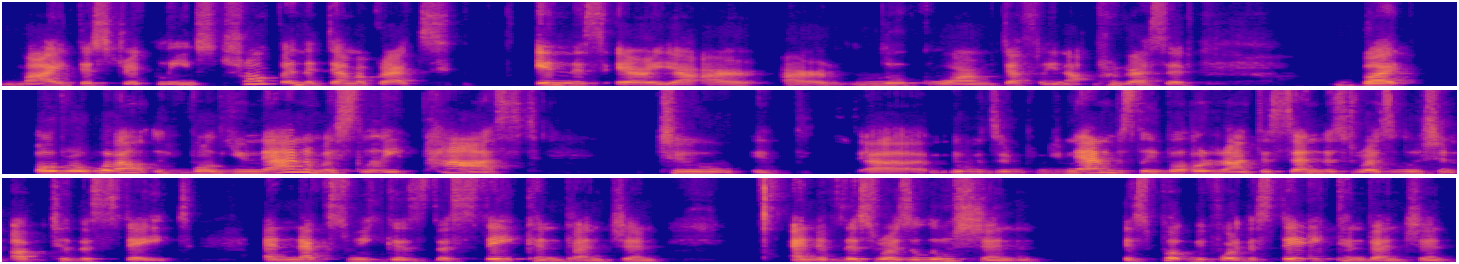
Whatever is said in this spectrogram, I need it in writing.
my district leans Trump, and the Democrats in this area are are lukewarm, definitely not progressive, but overwhelmingly, well, unanimously passed to uh, it was unanimously voted on to send this resolution up to the state. And next week is the state convention. And if this resolution is put before the state convention,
